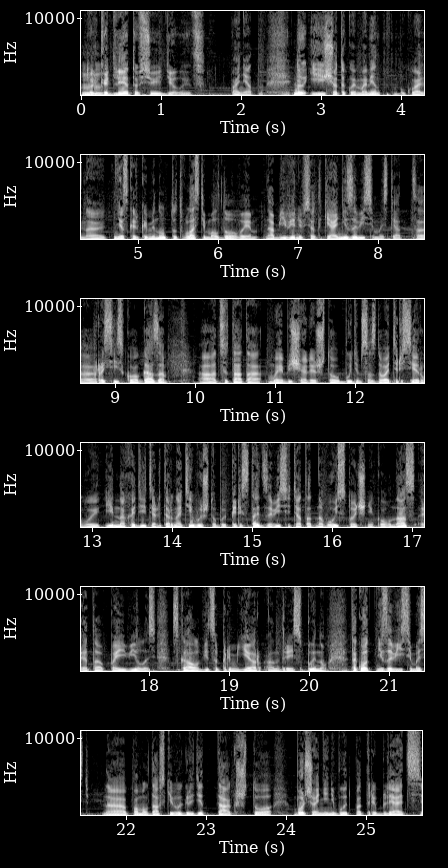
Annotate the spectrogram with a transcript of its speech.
Только для этого все и делается. Понятно. Ну и еще такой момент, буквально несколько минут. Тут власти Молдовы объявили все-таки о независимости от э, российского газа. А, цитата, мы обещали, что будем создавать резервы и находить альтернативы, чтобы перестать зависеть от одного источника. У нас это появилось, сказал вице-премьер Андрей Спыну. Так вот, независимость э, по-молдавски выглядит так, что больше они не будут потреблять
